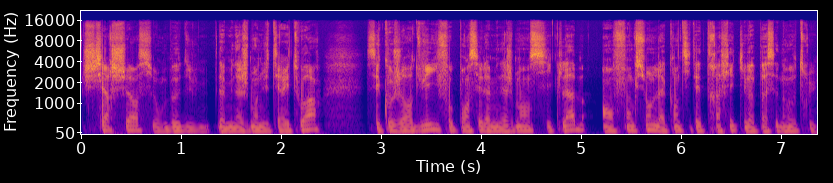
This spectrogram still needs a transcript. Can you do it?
chercheurs, si on veut, du- d'aménagement du territoire. C'est qu'aujourd'hui, il faut penser l'aménagement cyclable en fonction de la quantité de trafic qui va passer dans votre rue.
